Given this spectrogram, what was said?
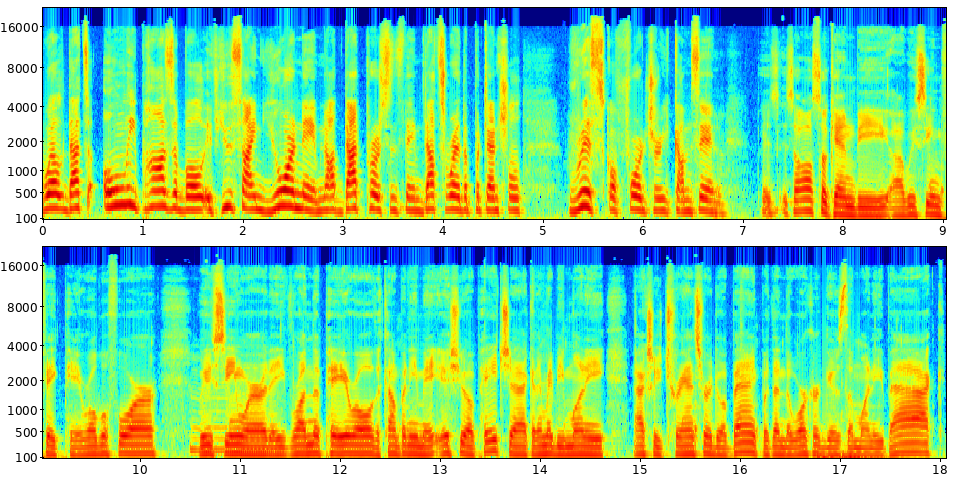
well, that's only possible if you sign your name, not that person's name. That's where the potential risk of forgery comes in. Yeah. It also can be, uh, we've seen fake payroll before. Mm. We've seen where they mm. run the payroll, the company may issue a paycheck, and there may be money actually transferred to a bank, but then the worker gives the money back.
